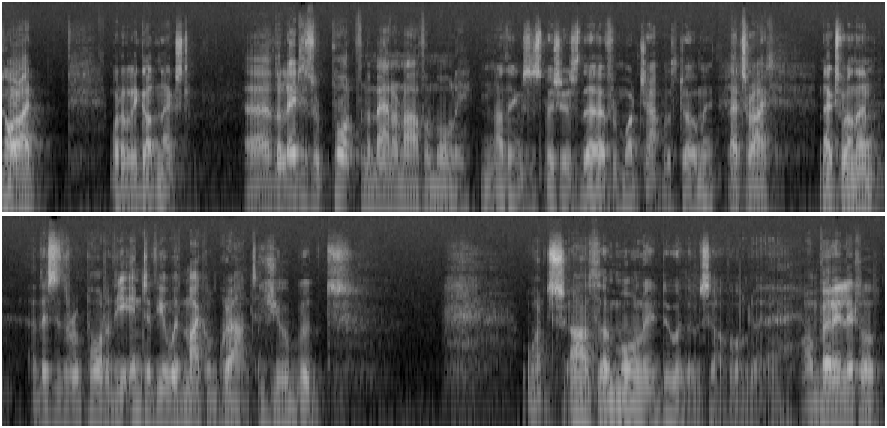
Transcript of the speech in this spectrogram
All right. What have we got next? Uh, the latest report from the man on Arthur Morley. Nothing suspicious there from what Chatworth told me. That's right. Next one, then. Uh, this is the report of the interview with Michael Grant. Hubert. What's Arthur Morley do with himself all day? Oh, very little.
